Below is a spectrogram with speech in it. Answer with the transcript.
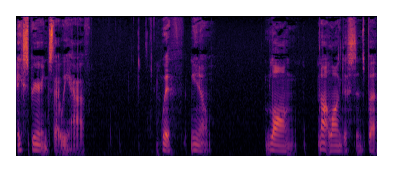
experience that we have with you know long not long distance but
